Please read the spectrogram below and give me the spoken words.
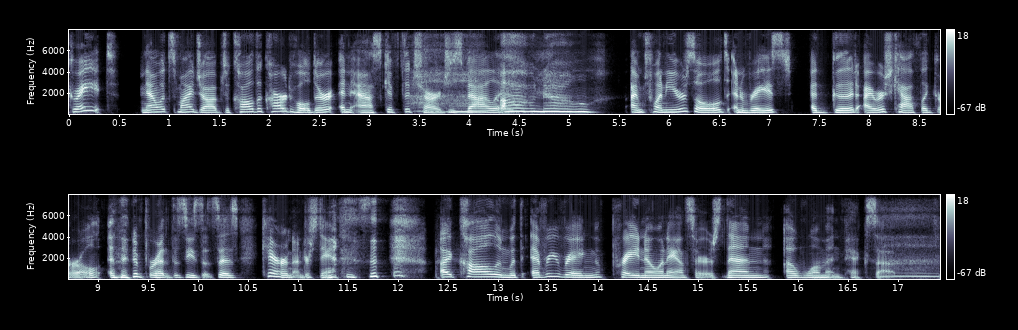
Great. Now it's my job to call the card holder and ask if the charge is valid. Oh no. I'm 20 years old and raised a good Irish Catholic girl. And then in parentheses, it says, Karen understands. I call and with every ring, pray no one answers. Then a woman picks up.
